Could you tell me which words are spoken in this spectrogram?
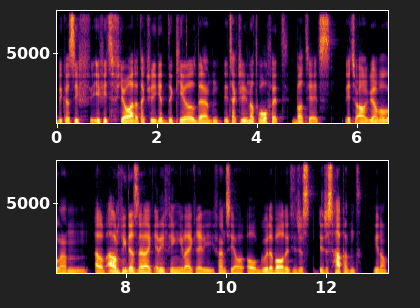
because if if it's Fiora that actually get the kill then it's actually not worth it. But yeah, it's it's arguable and I don't, I don't think there's like anything like really fancy or, or good about it. It just it just happened you know.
